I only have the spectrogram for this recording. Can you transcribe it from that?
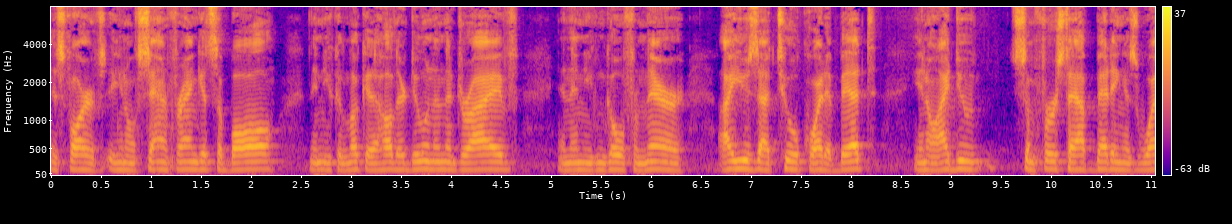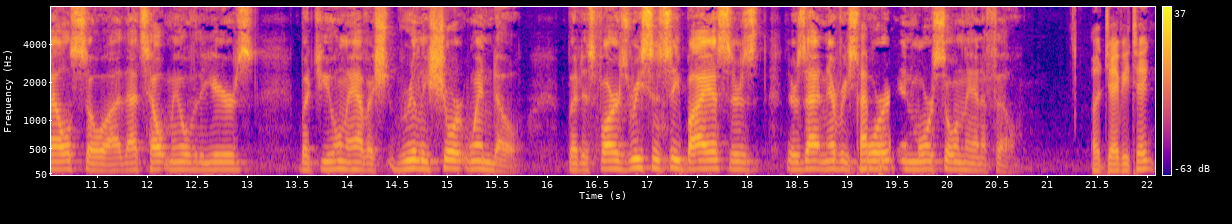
as far as you know. If San Fran gets the ball, then you can look at how they're doing in the drive, and then you can go from there. I use that tool quite a bit. You know, I do some first half betting as well, so uh, that's helped me over the years. But you only have a sh- really short window. But as far as recency bias, there's there's that in every sport, and more so in the NFL. Uh, JVT.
